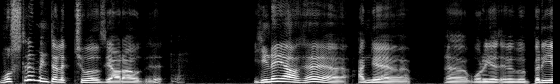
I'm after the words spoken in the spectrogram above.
முஸ்லிம் இன்டலெக்சுவல்ஸ் யாராவது இணையாக அங்கே ஒரு பெரிய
